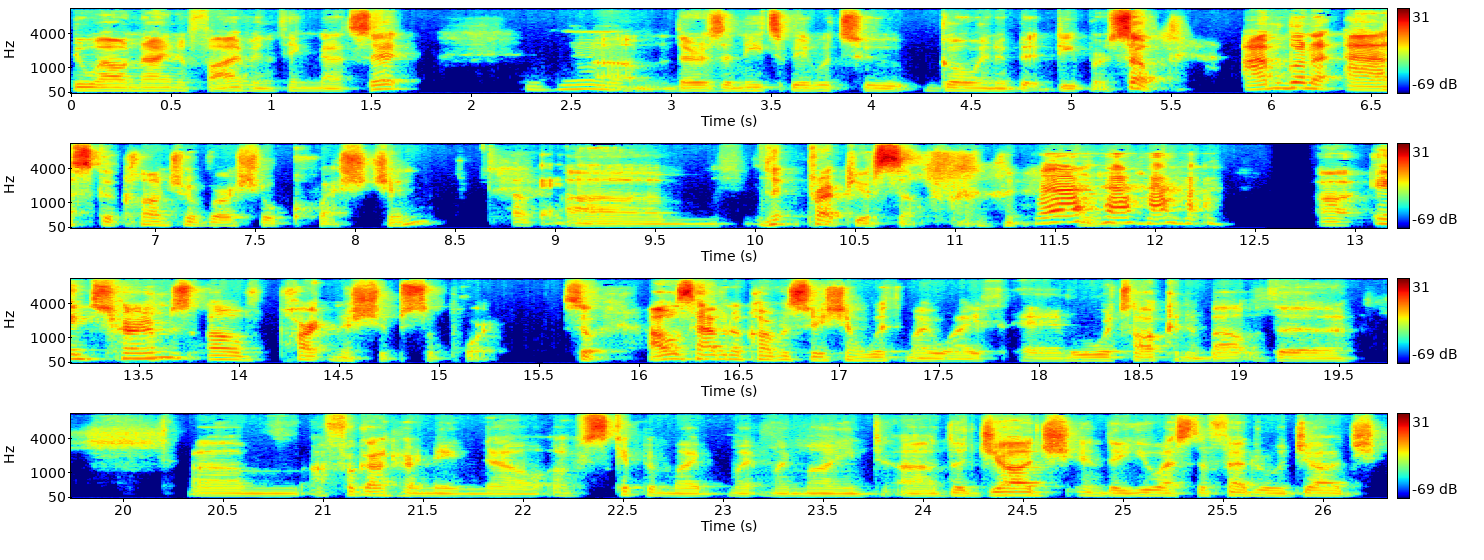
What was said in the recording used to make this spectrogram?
do our nine to five and think that's it. Mhm. Um, there's a need to be able to go in a bit deeper. So I'm going to ask a controversial question. okay. Um, prep yourself. uh, in terms of partnership support. So I was having a conversation with my wife, and we were talking about the um, I forgot her name now. I'm skipping my my, my mind. Uh, the judge in the U.S., the federal judge,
